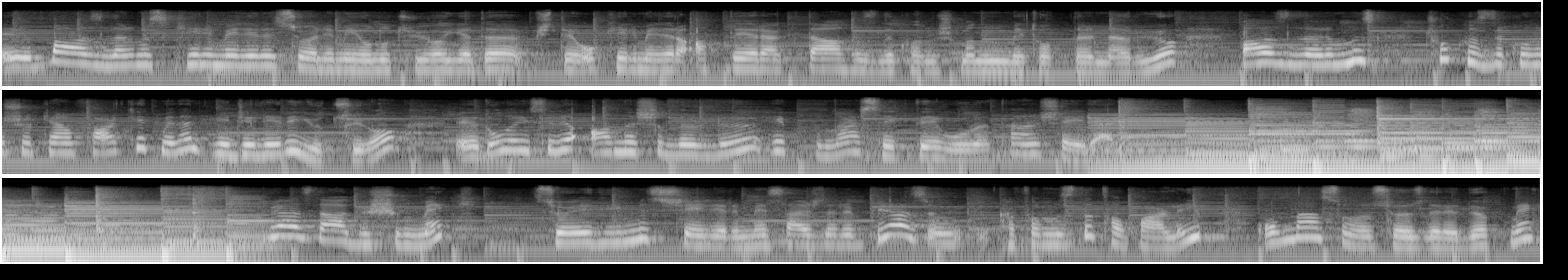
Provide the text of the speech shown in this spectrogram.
E, bazılarımız kelimeleri söylemeyi unutuyor ya da işte o kelimeleri atlayarak daha hızlı konuşmanın metotlarını arıyor. Bazılarımız çok hızlı konuşurken fark etmeden heceleri yutuyor. E, dolayısıyla anlaşılırlığı hep bunlar sekteye uğratan şeyler. Biraz daha düşünmek, söylediğimiz şeyleri, mesajları biraz kafamızda toparlayıp ondan sonra sözlere dökmek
